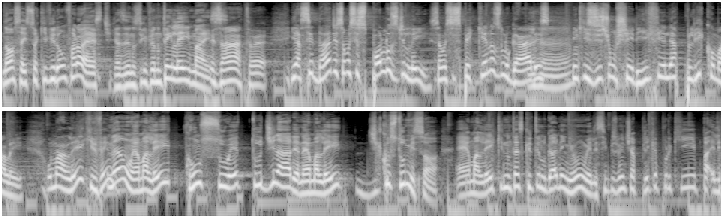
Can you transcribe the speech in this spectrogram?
nossa, isso aqui virou um faroeste. Quer dizer, não significa, não tem lei mais. Exato, é. E as cidades são esses polos de lei, são esses pequenos lugares Uhum. em que existe um xerife e ele aplica uma lei. Uma lei que vem Não, é uma lei consuetudinária, né? É uma lei de costume só. É uma lei que não tá escrita em lugar nenhum. Ele simplesmente aplica porque ele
